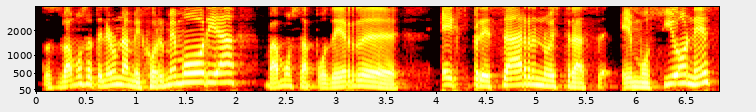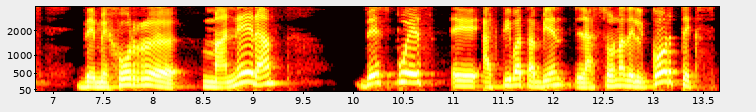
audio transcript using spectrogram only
Entonces vamos a tener una mejor memoria, vamos a poder eh, expresar nuestras emociones de mejor eh, manera. Después eh, activa también la zona del córtex,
